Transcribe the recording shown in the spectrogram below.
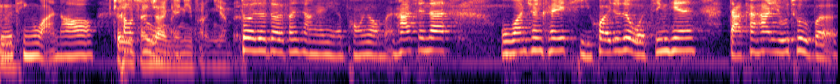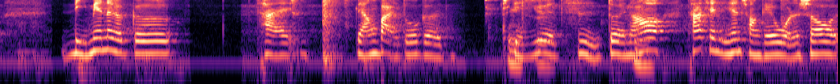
歌听完，嗯、然后告诉分享给你朋友们。对对对，分享给你的朋友们。他现在我完全可以体会，就是我今天打开他 YouTube 里面那个歌，才两百多个点阅次。对，然后他前几天传给我的时候。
